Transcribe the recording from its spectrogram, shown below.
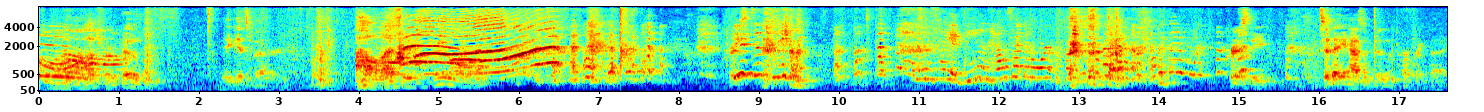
Oh, that's pretty cool. It gets better. Oh, that's You even just did. I was gonna say again, how's that gonna work? How would that work? Christy, today hasn't been the perfect day,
